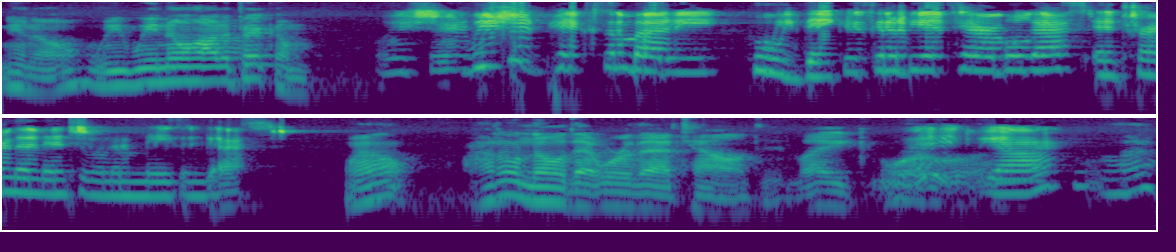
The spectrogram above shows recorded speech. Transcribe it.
you know we, we know how to pick them. We should we should pick somebody who we think is going to be a terrible guest and turn them into an amazing guest. Well, I don't know that we're that talented. Like, I think we are. Well,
